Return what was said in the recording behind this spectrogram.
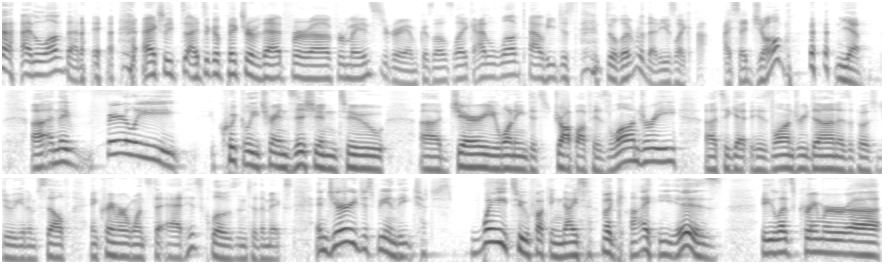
I love that. I, I actually I took a picture of that for uh, for my Instagram because I was like, I loved how he just delivered that. He's like, I, I said jump. Yeah, uh, and they've fairly quickly transitioned to uh, Jerry wanting to drop off his laundry uh, to get his laundry done as opposed to doing it himself, and Kramer wants to add his clothes into the mix. And Jerry just being the just way too fucking nice of a guy he is, he lets Kramer. Uh,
